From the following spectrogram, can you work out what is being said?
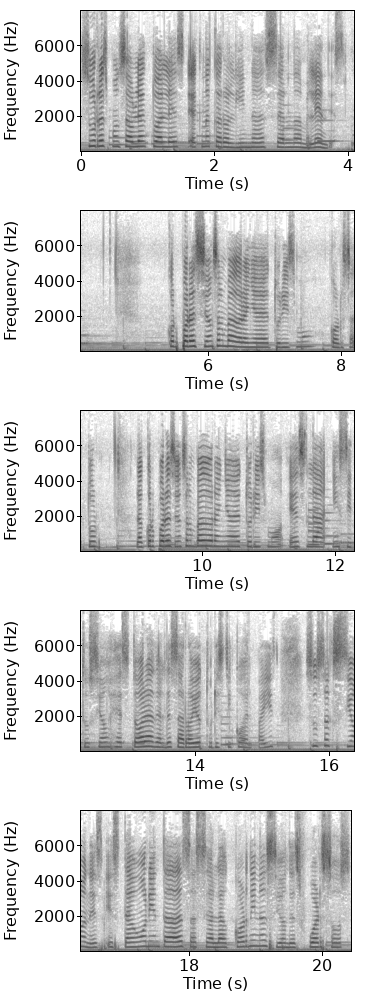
Su responsable actual es Egna Carolina Cerna Meléndez. Corporación Salvadoreña de Turismo, Corsatur. La Corporación Salvadoreña de Turismo es la institución gestora del desarrollo turístico del país. Sus acciones están orientadas hacia la coordinación de esfuerzos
